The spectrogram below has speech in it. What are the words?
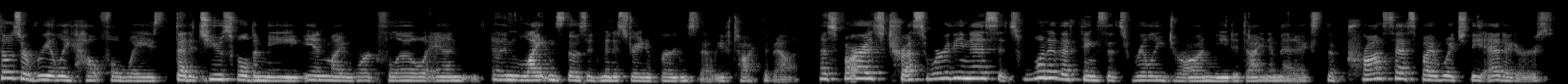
those are really helpful ways that it's useful to me in my workflow and enlightens those administrative burdens that we've talked about. As far as trustworthiness, it's one of the things that's really drawn me to DynaMedex. The process by which the editors,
